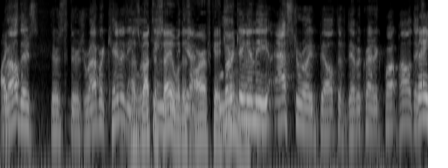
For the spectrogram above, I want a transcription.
like well, there's there's there's Robert Kennedy. I was about to say, well, there's uh, RFK Jr.. lurking in the asteroid belt of Democratic po- politics. They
